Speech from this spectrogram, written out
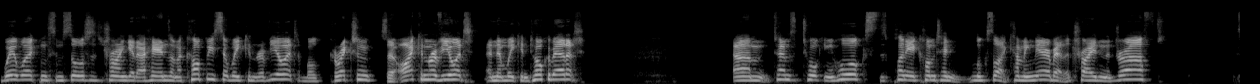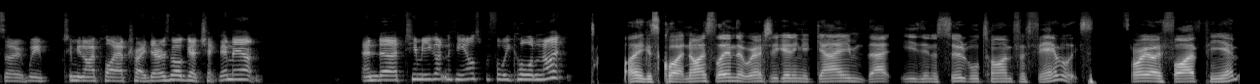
We're working some sources to try and get our hands on a copy so we can review it. Well, correction, so I can review it and then we can talk about it. Um, in terms of talking Hawks, there's plenty of content looks like coming there about the trade and the draft. So we, Timmy and I play our trade there as well. Go check them out. And uh, Timmy, you got anything else before we call it a night? I think it's quite nice, Liam, that we're actually getting a game that is in a suitable time for families. 3.05 p.m.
